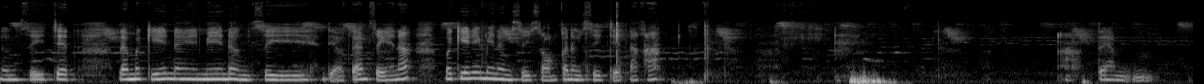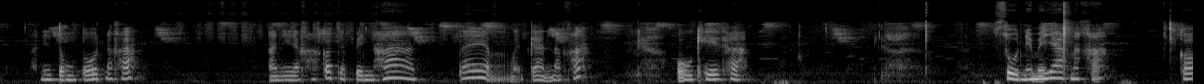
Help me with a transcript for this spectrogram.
147และเมื่อกี้ในมี14เดี๋ยวแต้มเสียนะ เมื่อกี้นี่มี142กับ147นะคะอะแต้มอันนี้ตรงโต๊ดนะคะ อันนี้นะคะก็จะเป็น5แต้มเหมือนกันนะคะ โอเคค่ะ สูตรนี้ไม่ยากนะคะ ก็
